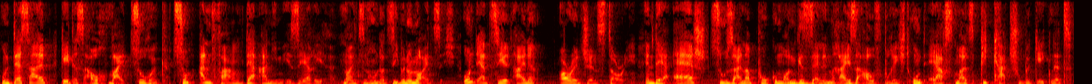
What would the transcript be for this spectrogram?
Und deshalb geht es auch weit zurück zum Anfang der Anime-Serie 1997 und erzählt eine Origin Story, in der Ash zu seiner Pokémon-Gesellenreise aufbricht und erstmals Pikachu begegnet.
